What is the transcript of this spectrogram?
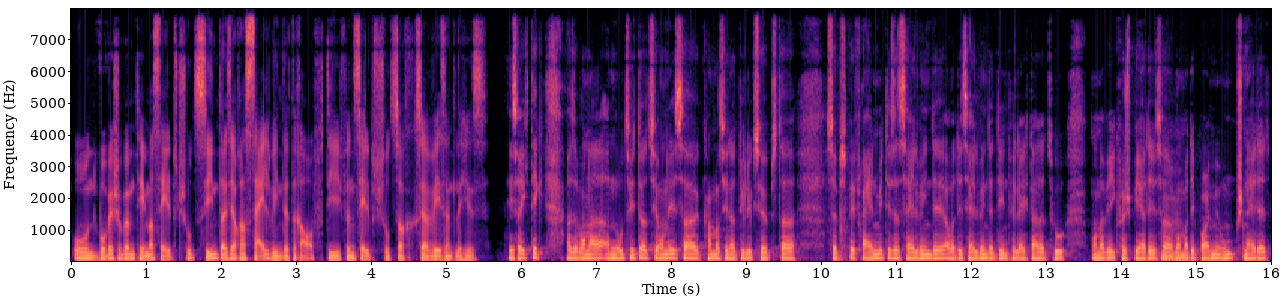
Und wo wir schon beim Thema Selbstschutz sind, da ist ja auch eine Seilwinde drauf, die für den Selbstschutz auch sehr wesentlich ist. Ist richtig. Also wenn eine Notsituation ist, äh, kann man sich natürlich selbst, äh, selbst befreien mit dieser Seilwinde, aber die Seilwinde dient vielleicht auch dazu, wenn ein Weg versperrt ist, äh, mhm. wenn man die Bäume umschneidet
